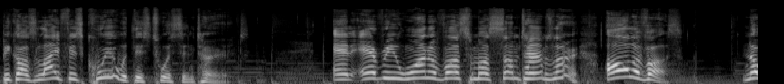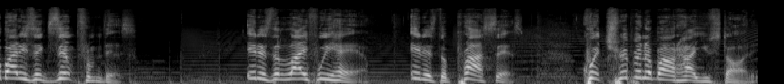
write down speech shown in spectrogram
Because life is queer with its twists and turns. And every one of us must sometimes learn. All of us. Nobody's exempt from this. It is the life we have, it is the process. Quit tripping about how you started.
